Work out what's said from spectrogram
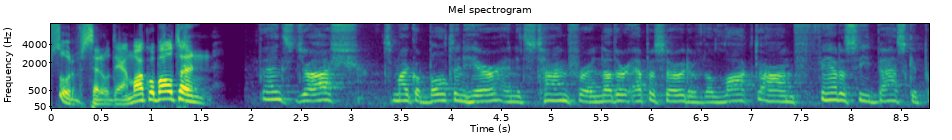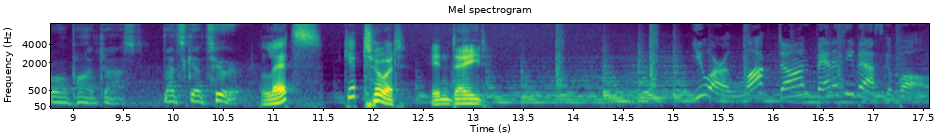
sort of settled down. Michael Bolton. Thanks, Josh. It's Michael Bolton here, and it's time for another episode of the Locked On Fantasy Basketball Podcast. Let's get to it. Let's get to it, indeed. You are Locked On Fantasy Basketball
